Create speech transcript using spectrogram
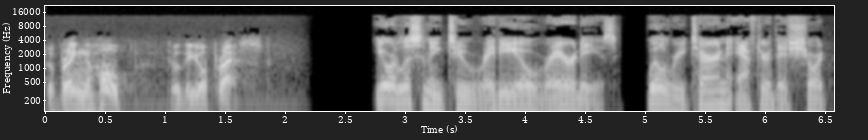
to bring hope to the oppressed. You're listening to Radio Rarities. We'll return after this short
